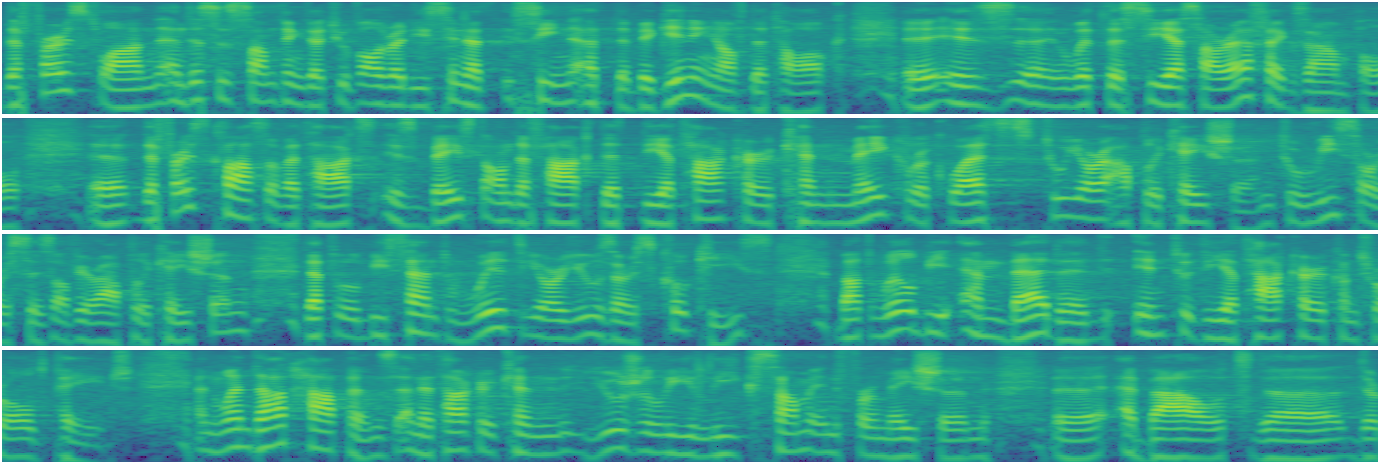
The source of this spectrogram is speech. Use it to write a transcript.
The first one, and this is something that you've already seen at, seen at the beginning of the talk, uh, is uh, with the CSRF example. Uh, the first class of attacks is based on the fact that the attacker can make requests to your application, to resources of your application that will be sent with your user's cookies, but will be embedded into the attacker-controlled page. And when that happens, an attacker can usually leak some information uh, about the, the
